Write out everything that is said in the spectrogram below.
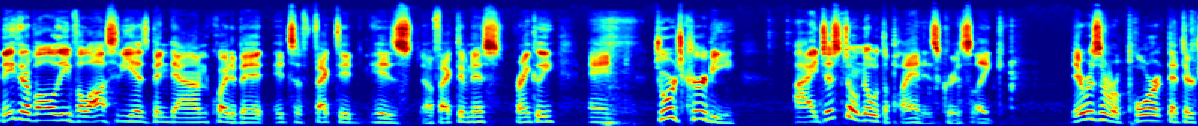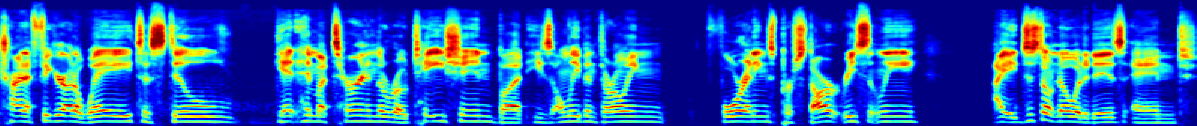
Nathan Eovaldi velocity has been down quite a bit. It's affected his effectiveness, frankly. And George Kirby, I just don't know what the plan is, Chris. Like, there was a report that they're trying to figure out a way to still get him a turn in the rotation, but he's only been throwing like four innings per start recently. I just don't know what it is, and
